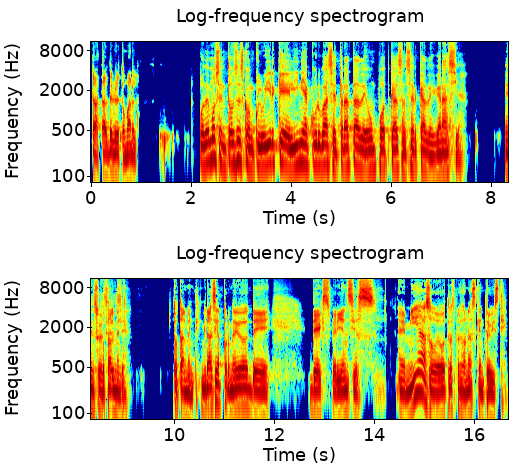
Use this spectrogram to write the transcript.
tratar de retomarla. Podemos entonces concluir que Línea Curva se trata de un podcast acerca de gracia en su Totalmente. esencia. Totalmente. Gracias por medio de de experiencias eh, mías o de otras personas que entrevisté.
